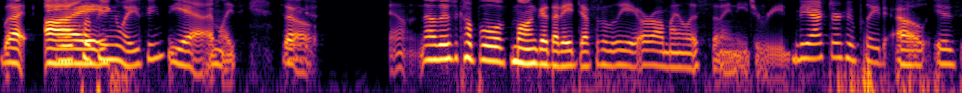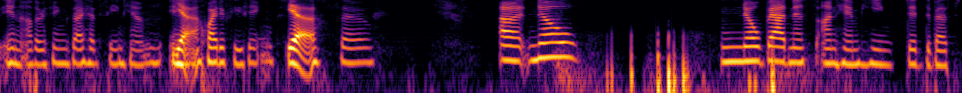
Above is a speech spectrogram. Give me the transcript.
but I quit being lazy. yeah, I'm lazy. So Read it. yeah, no, there's a couple of manga that I definitely are on my list that I need to read. The actor who played L is in other things. I have seen him in Yeah. quite a few things. Yeah, So, uh, no, no badness on him. He did the best.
